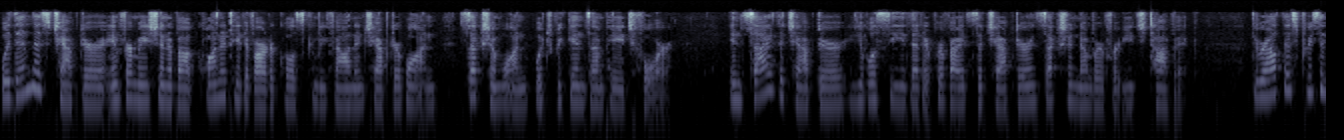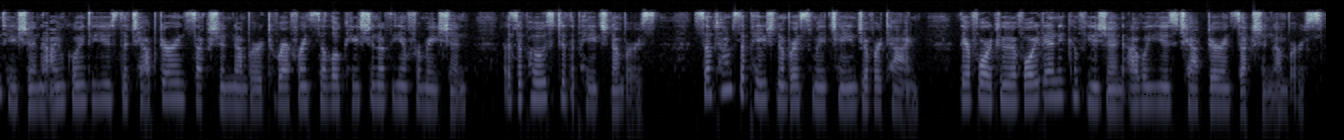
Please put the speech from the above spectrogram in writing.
Within this chapter, information about quantitative articles can be found in Chapter 1, Section 1, which begins on page 4. Inside the chapter, you will see that it provides the chapter and section number for each topic. Throughout this presentation, I'm going to use the chapter and section number to reference the location of the information, as opposed to the page numbers. Sometimes the page numbers may change over time. Therefore, to avoid any confusion, I will use chapter and section numbers.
